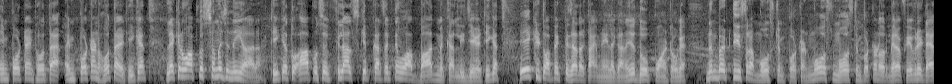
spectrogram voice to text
इंपॉर्टेंट होता है इंपॉर्टेंट होता है, ठीक है? लेकिन वो आपको समझ नहीं आ रहा, ठीक है? तो आप उसे फ़िलहाल स्किप कर सकते हैं, वो आप बाद में कर लीजिएगा, ठीक है? एक ही टॉपिक पे ज़्यादा टाइम नहीं लगाना, ये दो पॉइंट हो गए। नंबर तीसरा most important most most important और मेरा फेवरेट है,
